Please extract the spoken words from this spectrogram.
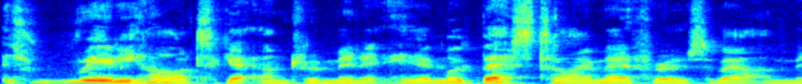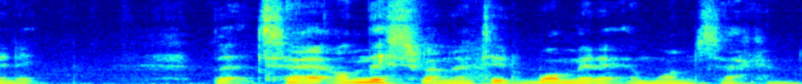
it's really hard to get under a minute here. My best time ever is about a minute, but uh, on this run I did one minute and one second.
